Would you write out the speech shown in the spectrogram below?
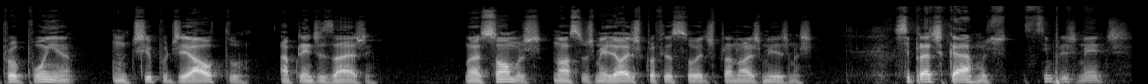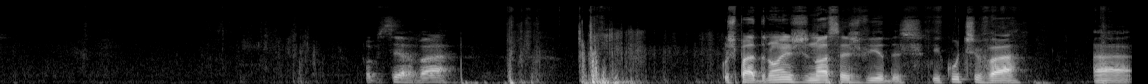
propunha um tipo de autoaprendizagem. Nós somos nossos melhores professores para nós mesmas. Se praticarmos simplesmente observar os padrões de nossas vidas e cultivar a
